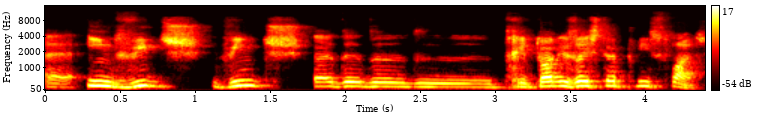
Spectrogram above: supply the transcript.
uh, indivíduos vindos uh, de, de, de, territórios extra-peninsulares.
